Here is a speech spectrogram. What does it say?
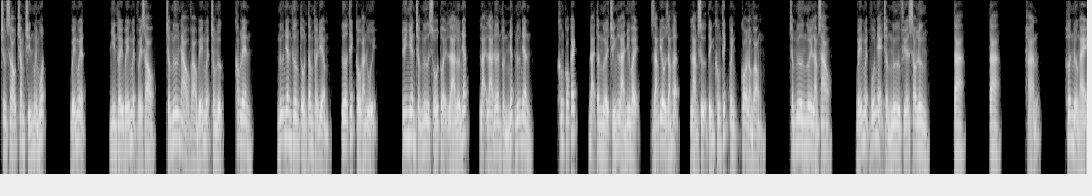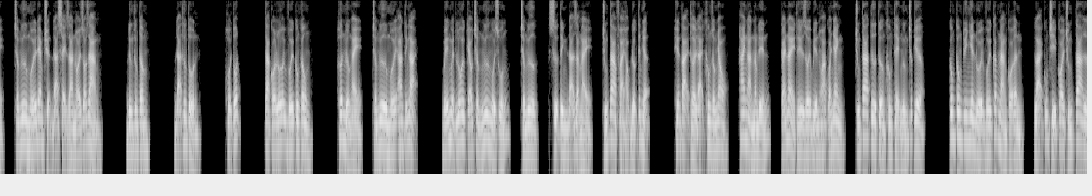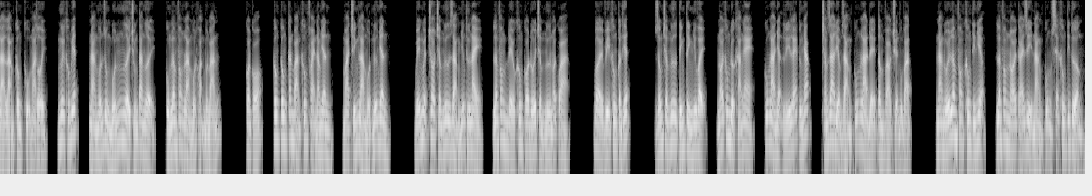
chương sáu trăm chín mươi mốt. Bế nguyệt. Nhìn thấy bế nguyệt về sau, trầm ngư nhào vào bế nguyệt trong ngực, khóc lên. Nữ nhân thương tổn tâm thời điểm, ưa thích cầu an ủi. Tuy nhiên trầm ngư số tuổi là lớn nhất, lại là đơn thuần nhất nữ nhân. Không có cách, đại tần người chính là như vậy, dám yêu dám hận, làm sự tình không thích quanh co lòng vòng. Trầm ngư, ngươi làm sao? Bế nguyệt vỗ nhẹ trầm ngư phía sau lưng. Ta ta hán hơn nửa ngày, trầm ngư mới đem chuyện đã xảy ra nói rõ ràng. Đừng thương tâm. Đã thương tổn. Hội tốt. Ta có lỗi với công công hơn nửa ngày, trầm ngư mới an tính lại. Bế nguyệt lôi kéo trầm ngư ngồi xuống, trầm ngư, sự tình đã dạng này, chúng ta phải học được tiếp nhận. Hiện tại thời đại không giống nhau, hai ngàn năm đến, cái này thế giới biến hóa quá nhanh, chúng ta tư tưởng không thể ngừng trước kia. Công công tuy nhiên đối với các nàng có ân, lại cũng chỉ coi chúng ta là làm công cụ mà thôi, ngươi không biết, nàng muốn dùng bốn người chúng ta người, cùng lâm phong làm một khoản buôn bán. Còn có, công công căn bản không phải nam nhân, mà chính là một nữ nhân. Bế nguyệt cho trầm ngư giảng những thứ này, lâm phong đều không có đối trầm ngư nói qua. Bởi vì không cần thiết giống trầm ngư tính tình như vậy, nói không được khá nghe, cũng là nhận lý lẽ cứng nhắc trắng ra điểm giảng cũng là để tâm vào chuyện vụ vặt. Nàng đối lâm phong không tín nhiệm, lâm phong nói cái gì nàng cũng sẽ không tin tưởng.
